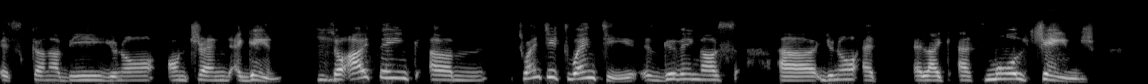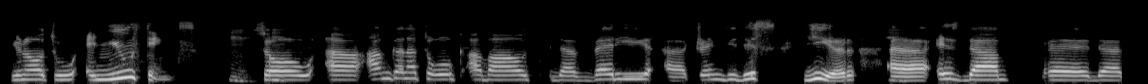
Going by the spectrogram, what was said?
it's gonna be, you know, on trend again. Mhm. So I think um, 2020 is giving us, uh, you know, a, a like a small change, you know, to a new things. Mm. So uh, I'm gonna talk about the very uh, trendy this year Hmm. uh, is the uh, the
